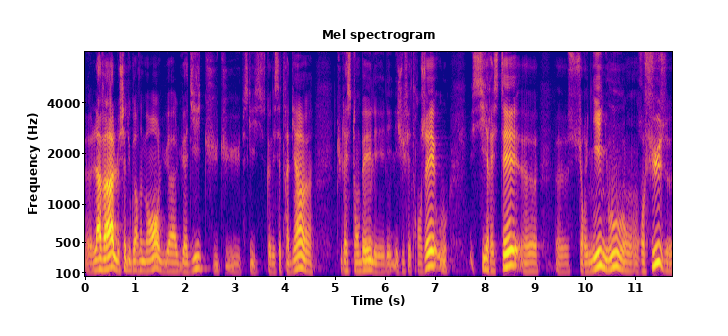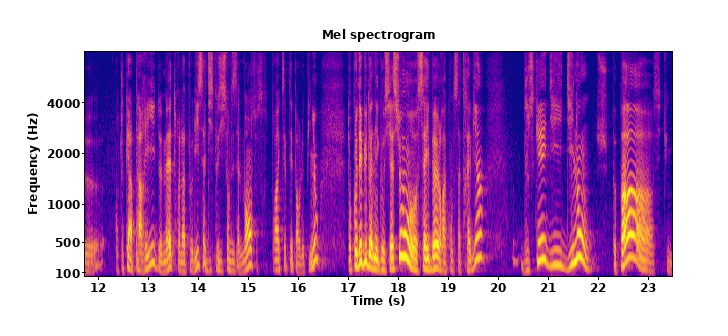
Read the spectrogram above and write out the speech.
Laval, le chef du gouvernement, lui a, lui a dit, tu, tu- parce qu'il se connaissait très bien, euh, tu laisses tomber les, les- juifs étrangers, ou s'il restait euh, euh, sur une ligne où on refuse, euh, en tout cas à Paris, de mettre la police à disposition des Allemands, ce sera accepté par l'opinion. Donc au début de la négociation, euh, Seibel raconte ça très bien. Bousquet dit, dit non, je peux pas. C'est une,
